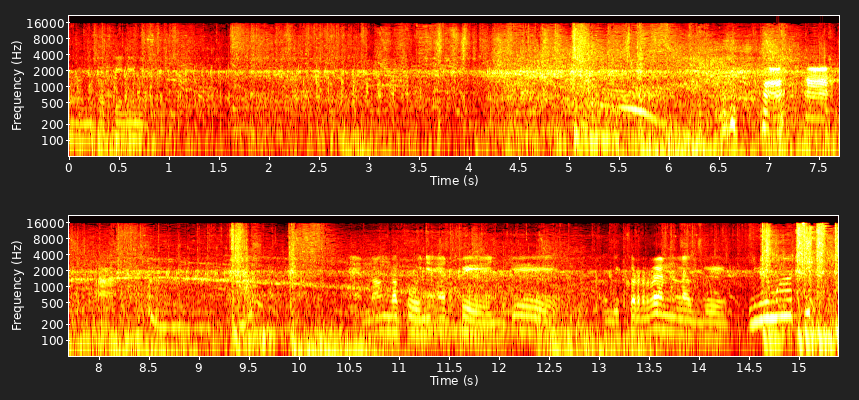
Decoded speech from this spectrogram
Ini pakai ini nih. Emang nggak punya RPG lebih keren lagi. Ini mati.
